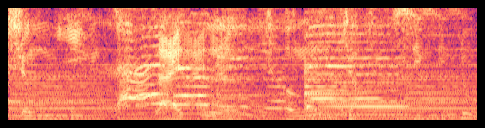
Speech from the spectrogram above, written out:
声音来自成长。心路。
